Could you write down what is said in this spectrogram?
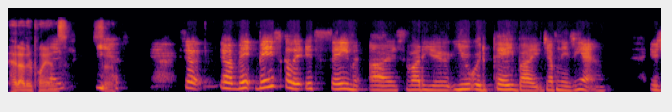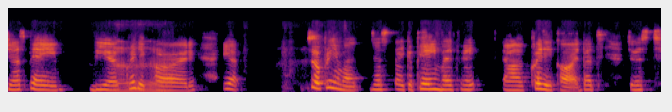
had other plans. So. Yeah. So yeah, ba- basically it's same as what you you would pay by Japanese yen. You just pay via credit Uh. card. Yeah. So pretty much just like a paying by uh, credit card, but just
